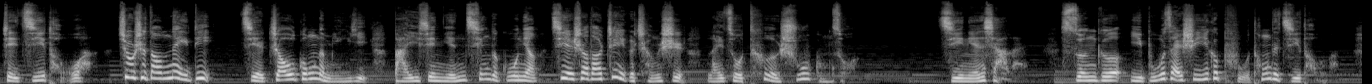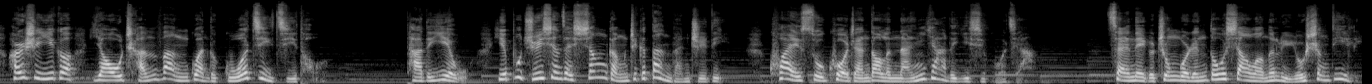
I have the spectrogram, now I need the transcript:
这鸡头啊，就是到内地借招工的名义，把一些年轻的姑娘介绍到这个城市来做特殊工作。几年下来，孙哥已不再是一个普通的鸡头了，而是一个腰缠万贯的国际鸡头。他的业务也不局限在香港这个弹丸之地，快速扩展到了南亚的一些国家。在那个中国人都向往的旅游胜地里，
